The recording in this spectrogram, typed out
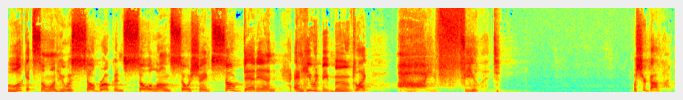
look at someone who was so broken, so alone, so ashamed, so dead in, and he would be moved like, ah, oh, you feel it. What's your God like?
